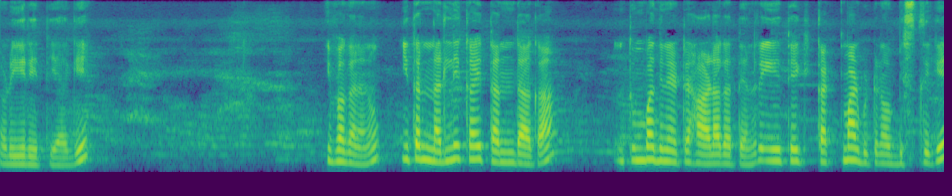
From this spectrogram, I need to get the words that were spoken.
ನೋಡಿ ಈ ರೀತಿಯಾಗಿ. ಇವಾಗ ನಾನು ಈ ಥರ ನಲ್ಲಿಕಾಯಿ ತಂದಾಗ ತುಂಬ ದಿನ ಇಟ್ಟರೆ ಹಾಳಾಗತ್ತೆ ಅಂದರೆ ಈ ರೀತಿಯಾಗಿ ಕಟ್ ಮಾಡಿಬಿಟ್ಟು ನಾವು ಬಿಸಿಲಿಗೆ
